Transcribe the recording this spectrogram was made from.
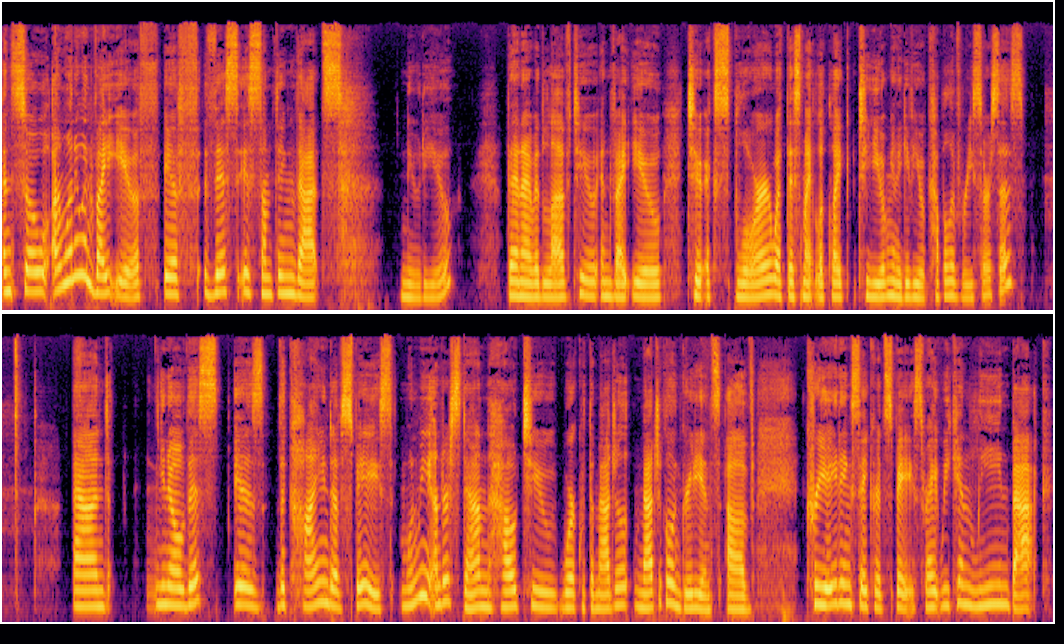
and so I want to invite you if if this is something that's new to you, then I would love to invite you to explore what this might look like to you. I'm going to give you a couple of resources. And you know, this is the kind of space when we understand how to work with the magic, magical ingredients of creating sacred space, right? We can lean back.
